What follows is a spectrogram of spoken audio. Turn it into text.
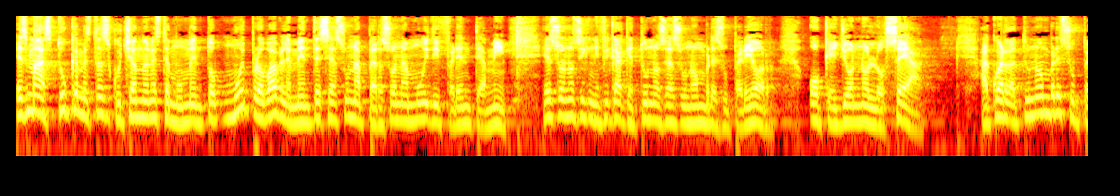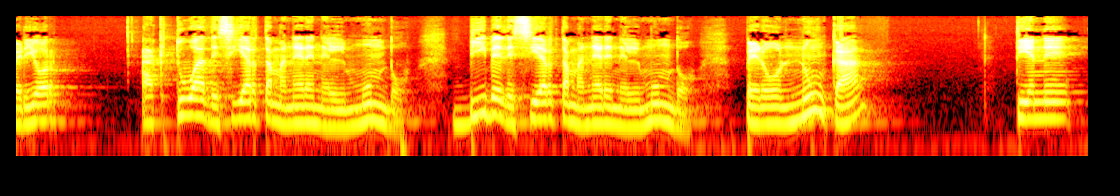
Es más, tú que me estás escuchando en este momento, muy probablemente seas una persona muy diferente a mí. Eso no significa que tú no seas un hombre superior o que yo no lo sea. Acuérdate, un hombre superior actúa de cierta manera en el mundo, vive de cierta manera en el mundo, pero nunca tiene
